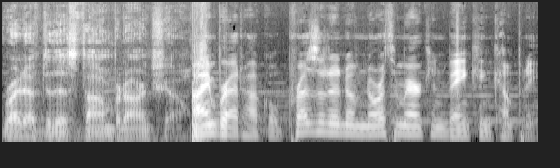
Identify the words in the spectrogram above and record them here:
right after this Tom Barnard show. I'm Brad Huckle, president of North American Banking Company.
